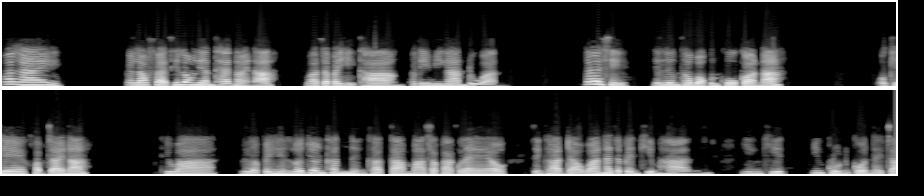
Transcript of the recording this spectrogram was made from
ว่าไง ไปรับแฟดที่โรงเรียนแทนหน่อยนะวาจะไปอีกทาง พอดีมีงานด่วน ได้สิ อย่าลืมโทรบอกคุณครูก่อนนะ โอเค ขอบใจนะ ทิวาเหลือไปเห็นรถยนต์คันหนึ่งขับตามมาสักพักแล้ว จึงคาดเดาว่าน่าจะเป็นคิมหัน ยิ่งคิด ยิ่งกลุ่นกลนในใจ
